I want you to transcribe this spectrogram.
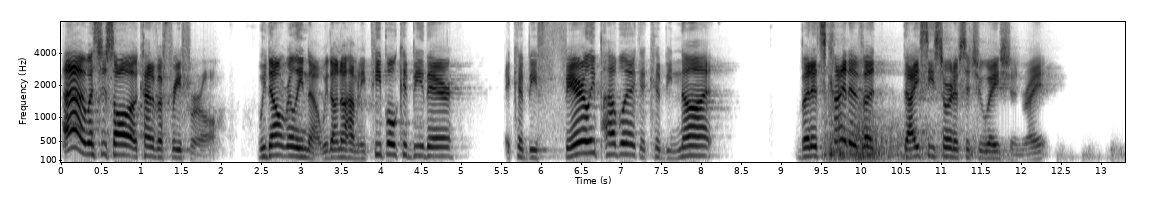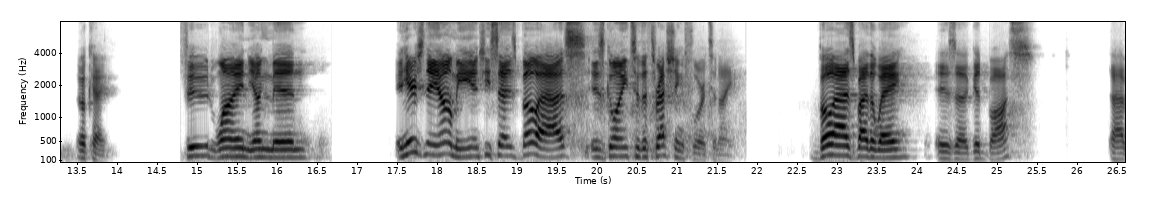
oh, it's just all kind of a free for all. We don't really know. We don't know how many people could be there. It could be fairly public, it could be not. But it's kind of a dicey sort of situation, right? Okay. Food, wine, young men. And here's Naomi, and she says Boaz is going to the threshing floor tonight. Boaz, by the way, is a good boss. Uh,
